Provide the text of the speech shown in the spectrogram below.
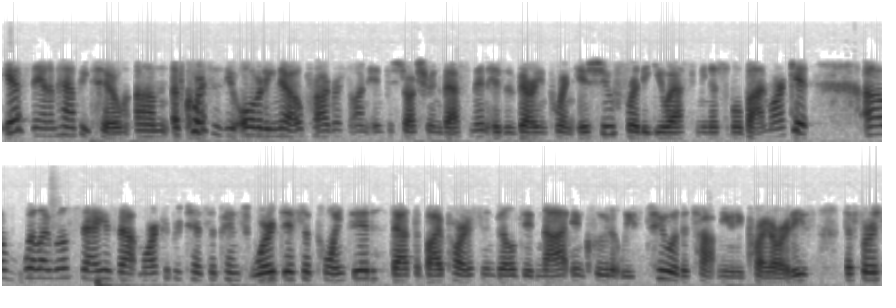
Yes, Dan, I'm happy to. Um, of course, as you already know, progress on infrastructure investment is a very important issue for the U.S. municipal bond market. Uh, well, I will say is that market participants were disappointed that the bipartisan bill did not include at least two of the top muni priorities. The first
